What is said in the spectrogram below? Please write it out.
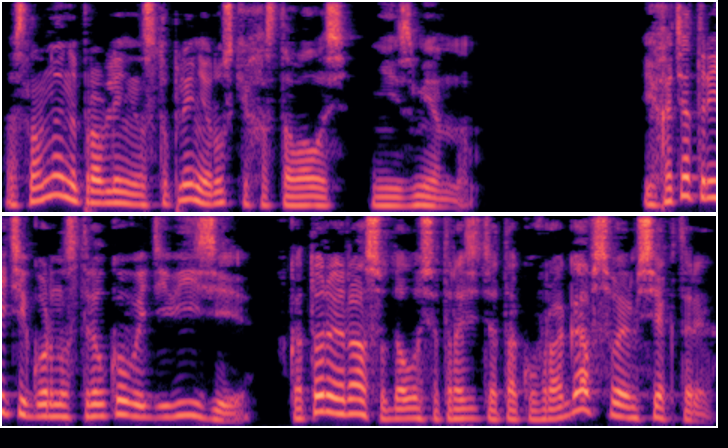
основное направление наступления русских оставалось неизменным. И хотя третьей горнострелковой дивизии в который раз удалось отразить атаку врага в своем секторе,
